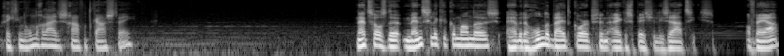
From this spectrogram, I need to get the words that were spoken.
richting de hondengeleiders te gaan van het KST. Net zoals de menselijke commando's hebben de honden bij het korps hun eigen specialisaties. Of nou ja,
